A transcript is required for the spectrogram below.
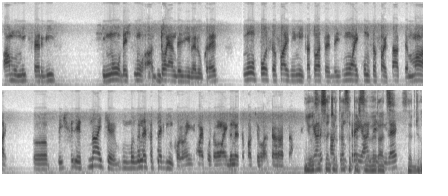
am un mic serviciu și nu, deci nu, doi ani de zile lucrez nu poți să faci nimic, toate, deci nu ai cum să faci taxe mari. Uh, deci, deci n-ai ce, mă gândesc să plec dincolo, nici mai pot să mă mai gândesc să fac ceva în seara asta. Eu Chiar zic să încercați să perseverați, zile, Sergiu.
